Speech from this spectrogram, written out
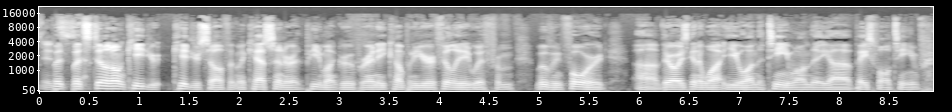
But but still, don't kid your, kid yourself at McKesson or at the Piedmont Group or any company you're affiliated with from moving forward. Uh, they're always going to want you on the team on the uh, baseball team for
